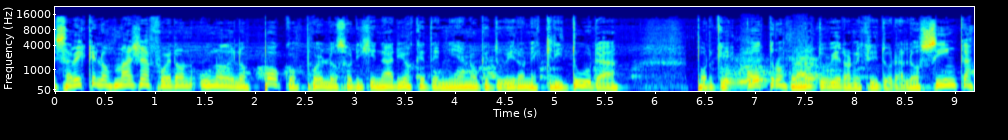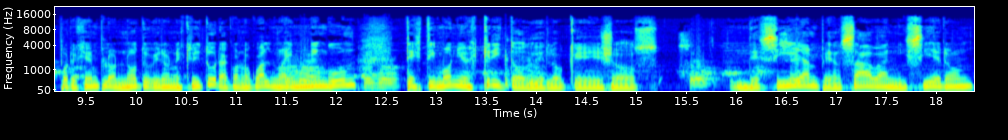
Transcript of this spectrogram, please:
Sabéis que los mayas fueron uno de los pocos pueblos originarios que tenían o que tuvieron escritura porque otros no tuvieron escritura. Los incas, por ejemplo, no tuvieron escritura, con lo cual no hay ningún testimonio escrito de lo que ellos decían, pensaban, hicieron.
